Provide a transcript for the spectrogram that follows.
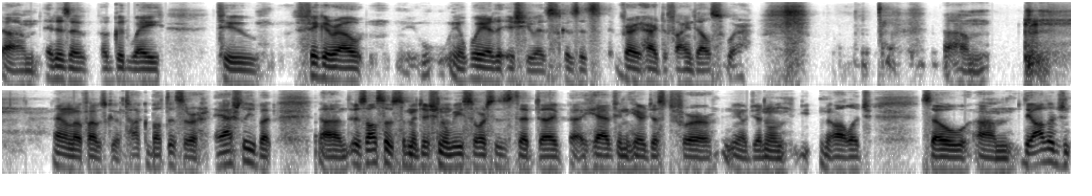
um, it is a, a, good way to figure out you know, where the issue is because it's very hard to find elsewhere. Um, I don't know if I was going to talk about this or Ashley, but uh, there's also some additional resources that I, I, have in here just for you know general knowledge. So um, the,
